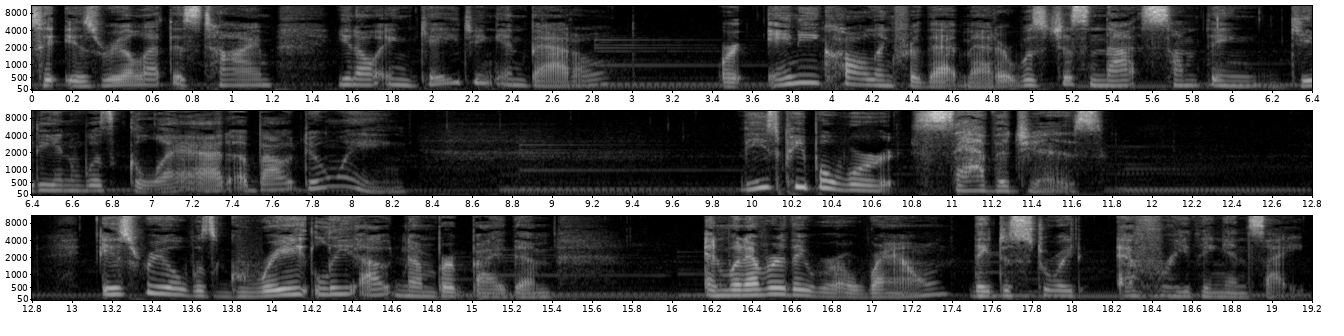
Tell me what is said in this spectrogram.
to Israel at this time, you know, engaging in battle or any calling for that matter was just not something Gideon was glad about doing. These people were savages Israel was greatly outnumbered by them, and whenever they were around, they destroyed everything in sight.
